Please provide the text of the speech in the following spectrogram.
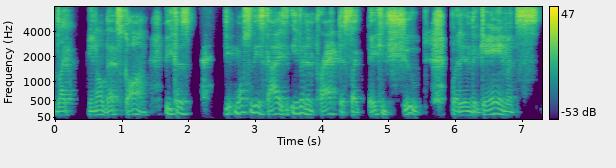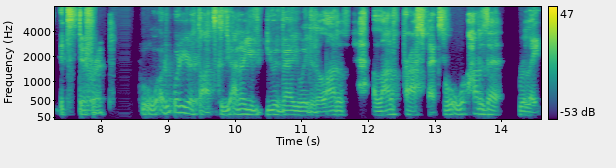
like, you know, that's gone? Because most of these guys, even in practice, like they can shoot, but in the game, it's it's different. What, what are your thoughts? Because I know you've you evaluated a lot of a lot of prospects. How does that relate?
